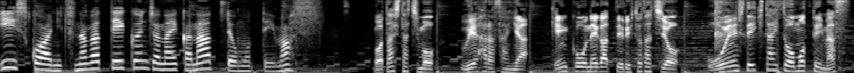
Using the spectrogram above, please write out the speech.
いいスコアにつながっていくんじゃないかなって思っています。私たちも上原さんや健康を願っている人たちを応援していきたいと思っています。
